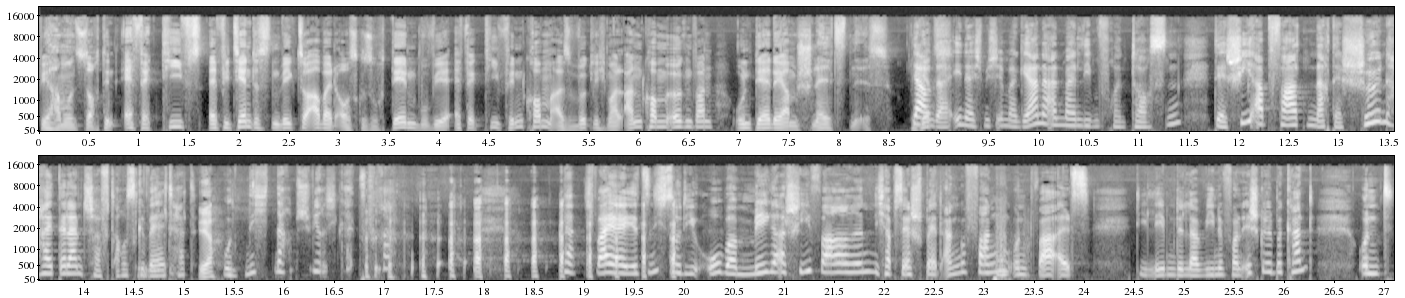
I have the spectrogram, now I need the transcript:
Wir haben uns doch den effektiv, effizientesten Weg zur Arbeit ausgesucht. Den, wo wir effektiv hinkommen, also wirklich mal ankommen irgendwann und der, der am schnellsten ist. Ja, und da erinnere ich mich immer gerne an meinen lieben Freund Thorsten, der Skiabfahrten nach der Schönheit der Landschaft ausgewählt hat Ja. und nicht nach dem Schwierigkeitsgrad. ja, ich war ja jetzt nicht so die Ober-Mega-Skifahrerin. Ich habe sehr spät angefangen und war als die lebende Lawine von Ischgl bekannt. Und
